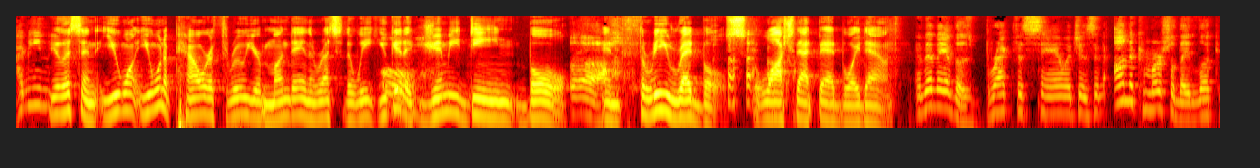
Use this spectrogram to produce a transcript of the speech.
I mean, You listen. You want you want to power through your Monday and the rest of the week. You get a Oh. Jimmy Dean bowl and three Red Bulls. Wash that bad boy down. And then they have those breakfast sandwiches, and on the commercial they look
